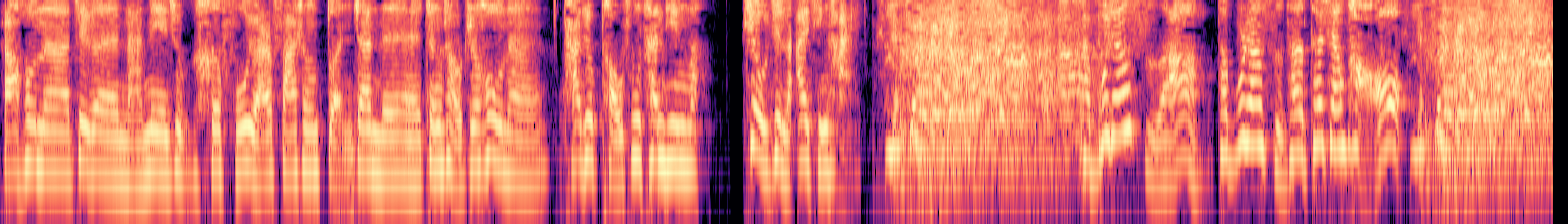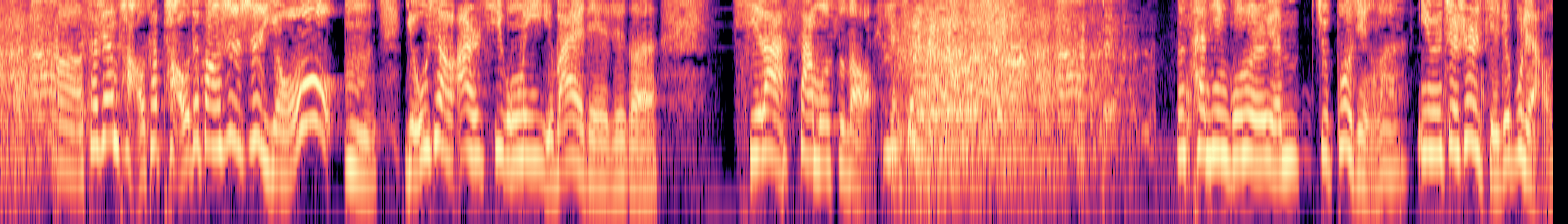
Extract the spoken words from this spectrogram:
然后呢，这个男的就和服务员发生短暂的争吵之后呢，他就跑出餐厅了，跳进了爱琴海。他不想死啊，他不想死，他他想跑。啊，他想跑，他跑的方式是游，嗯，游向二十七公里以外的这个希腊萨摩斯岛。那餐厅工作人员就报警了，因为这事儿解决不了，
